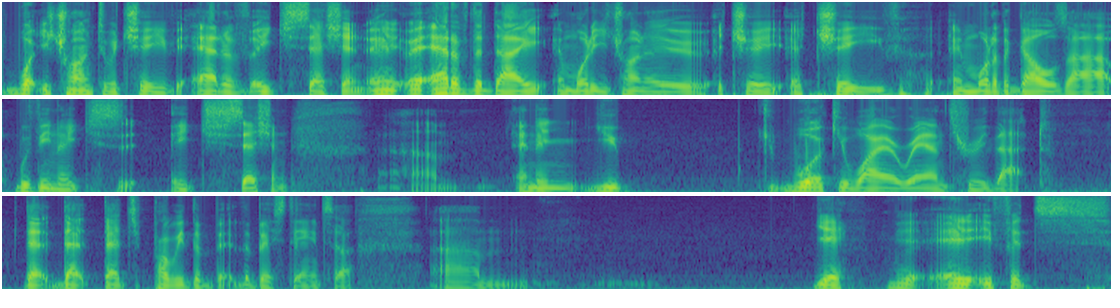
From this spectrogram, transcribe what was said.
what you're trying to achieve out of each session, uh, out of the day, and what are you trying to achieve, achieve and what are the goals are within each each session, um, and then you work your way around through that. That that that's probably the the best answer. Um, yeah, if it's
